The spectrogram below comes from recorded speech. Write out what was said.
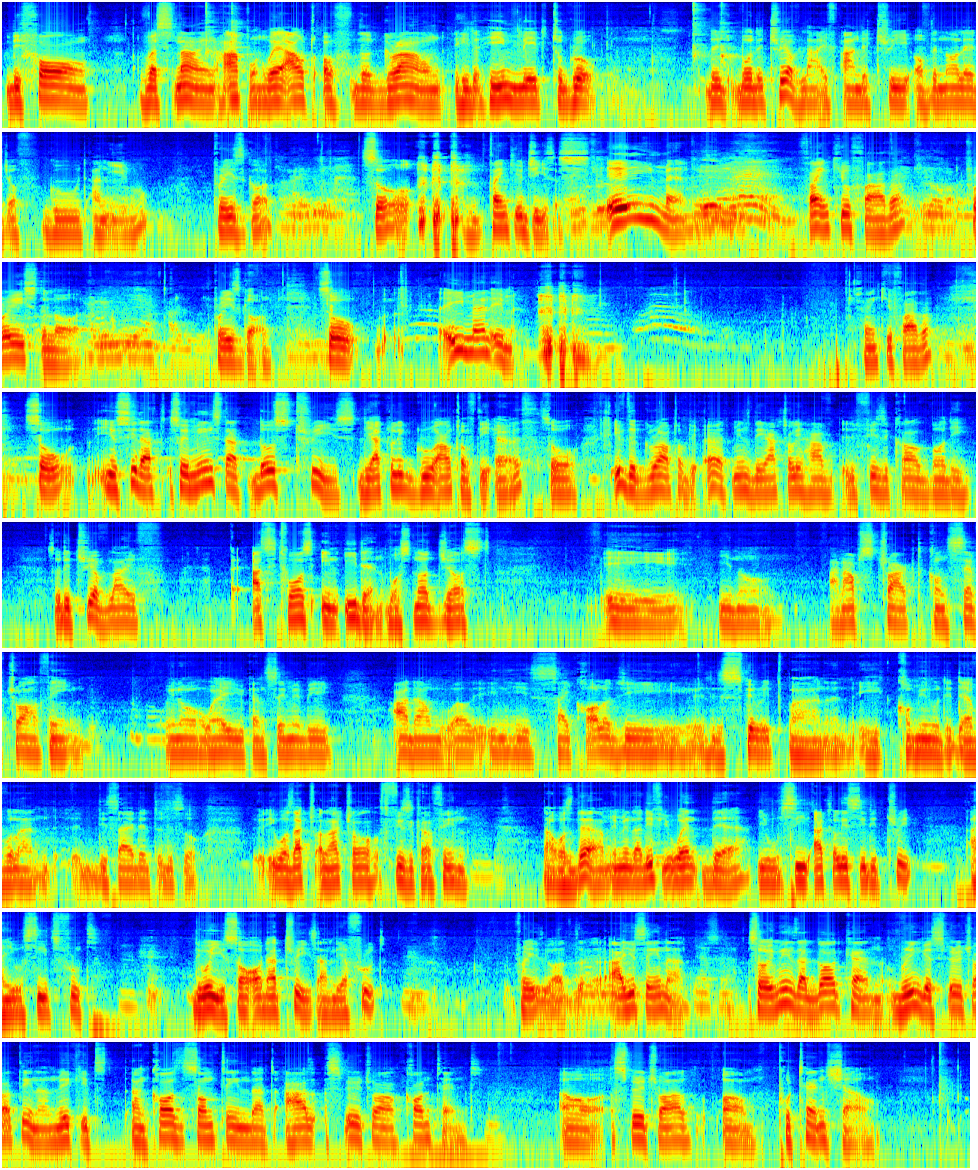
before verse 9 happened, where out of the ground he, he made to grow the, both the tree of life and the tree of the knowledge of good and evil. Praise God. Hallelujah. So, thank you, Jesus. Thank you. Amen. Amen. Thank you, Father. Thank you, Praise the Lord. Hallelujah. Praise God. So, amen, amen. Thank you, Father. So you see that, so it means that those trees, they actually grew out of the earth. So if they grew out of the earth, means they actually have the physical body. So the tree of life, as it was in Eden, was not just a, you know, an abstract conceptual thing, you know, where you can say maybe Adam, well, in his psychology, in his spirit man, and he communed with the devil and decided to do so. It was actual, an actual physical thing that was there. I mean that if you went there, you will see actually see the tree, and you will see its fruit, the way you saw other trees and their fruit. Mm. Praise God. Are you saying that? Yes, sir. So it means that God can bring a spiritual thing and make it and cause something that has spiritual content mm. or spiritual um, potential,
